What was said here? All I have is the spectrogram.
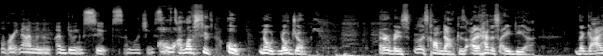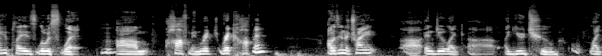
Well, right now I'm in. I'm doing Suits. I'm watching Suits. Oh, I love now. suits. Oh, no, no joke. Everybody's let's calm down because I had this idea. The guy who plays Louis Litt, Mm-hmm. um, Hoffman, Rick, Rick Hoffman. I was gonna try uh, and do like uh, a YouTube like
